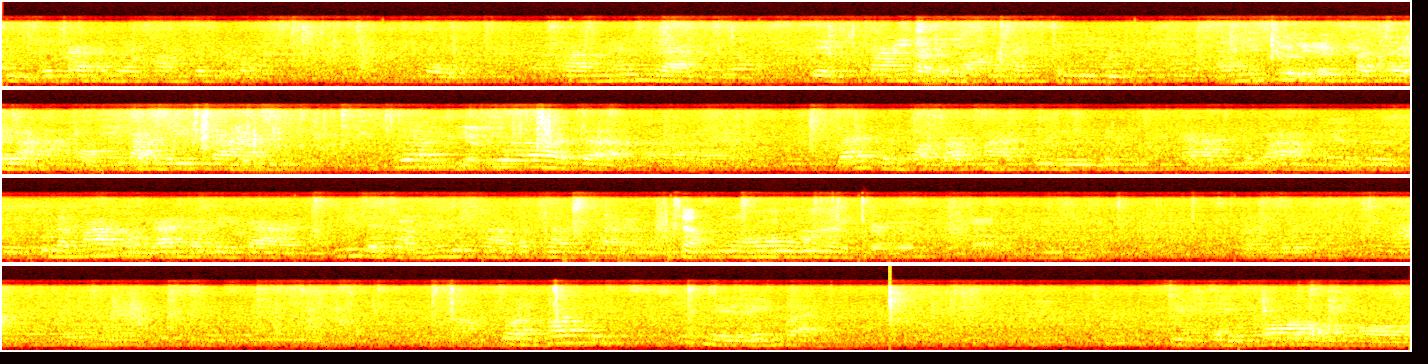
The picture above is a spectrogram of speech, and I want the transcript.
ถึงและการอำนวยความสะดวกหกความแน่นยำเจ็ดการตอบสนองทันที อันนี้คือเป็นปัจจัยหลักของการบริการ เพื่อเพื่อจะเอ่อได้ผลตอบรับมาคือเป็นการหรือว่าคุณภาพของด้านการบริการที่จะทำให้ลูกค้าประทับใจจะโอ้โหเลยส่วนข้อที่เห็นสิบสี่ข้อของ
